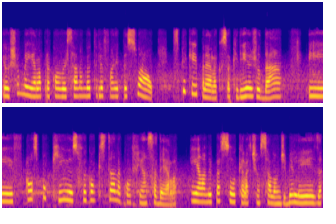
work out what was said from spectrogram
eu chamei ela para conversar no meu telefone pessoal. Expliquei para ela que só queria ajudar e aos pouquinhos fui conquistando a confiança dela. E ela me passou que ela tinha um salão de beleza,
